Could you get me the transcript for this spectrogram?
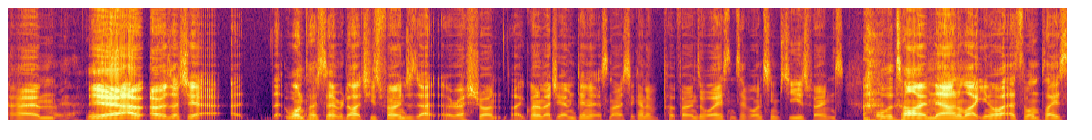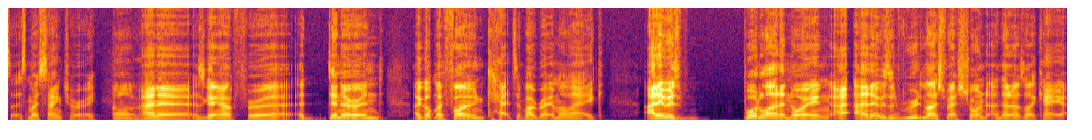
Um, Oh, yeah, I, I was actually at, at one place I don't really like to use phones is at a restaurant. Like when I'm actually having dinner, it's nice to kind of put phones away since everyone seems to use phones all the time now. And I'm like, you know what? That's the one place that is my sanctuary. Oh, and uh, I was going out for a, a dinner and I got my phone kept to vibrating my leg, and it was borderline annoying. And it was a really nice restaurant. And then I was like, okay.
